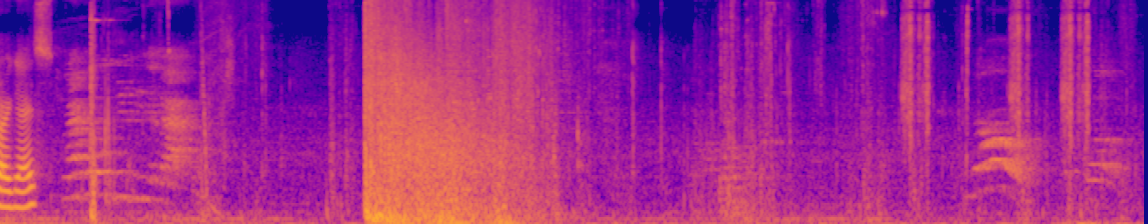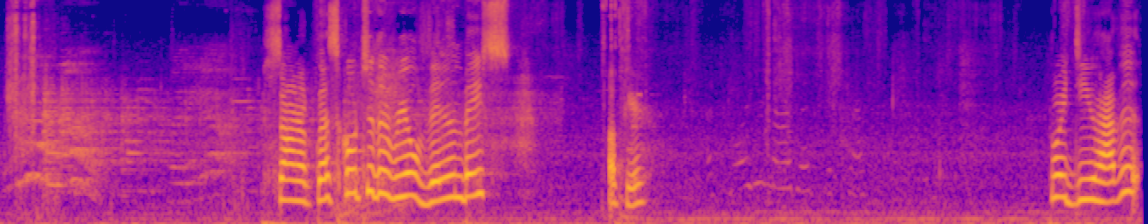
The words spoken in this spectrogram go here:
Sorry, guys. Sonic, let's go to the real Venom base. Up here. Wait, do you have it?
